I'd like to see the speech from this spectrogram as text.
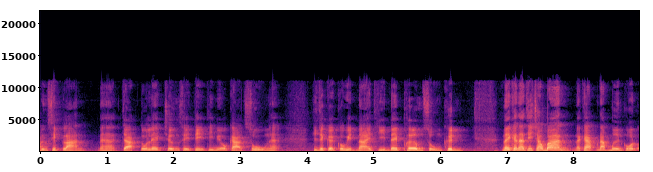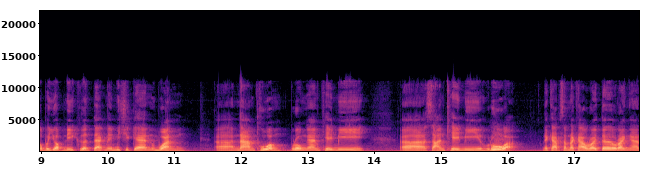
9-10 ล้านนะฮะจากตัวเลขเชิงสถิติที่มีโอกาสสูงฮะที่จะเกิดโควิด -19 ได้เพิ่มสูงขึ้น ในขณะที่ชาวบ้านนะครับนับหมื่นคนอพยพหนีเขื่อนแตกในมิชิแกนวันน้ำท่วม โรงงานเคมีสารเคมีรั่ว นะครับสำนักข่าวรอยเตอร์รายงาน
